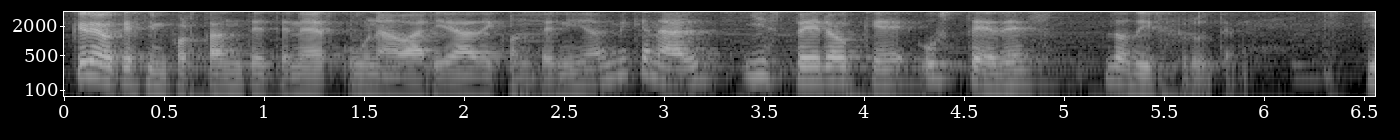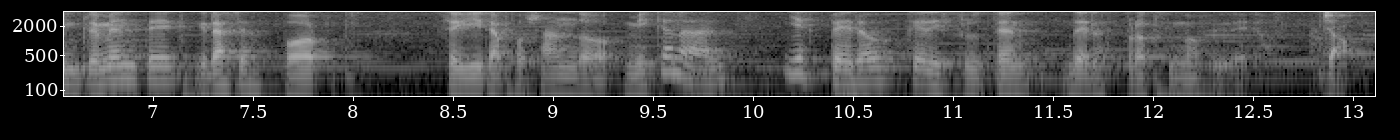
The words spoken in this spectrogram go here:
Creo que es importante tener una variedad de contenido en mi canal y espero que ustedes lo disfruten. Simplemente gracias por seguir apoyando mi canal y espero que disfruten de los próximos videos. Chao.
